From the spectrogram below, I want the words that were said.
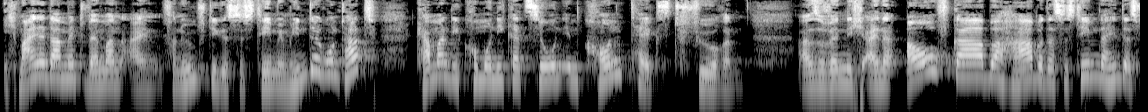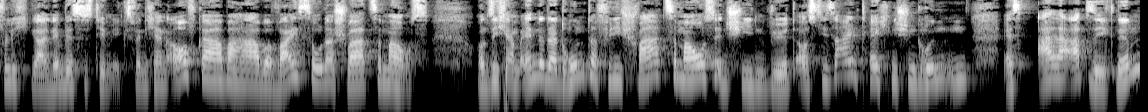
Ich meine damit, wenn man ein vernünftiges System im Hintergrund hat, kann man die Kommunikation im Kontext führen. Also wenn ich eine Aufgabe habe, das System dahinter ist völlig egal, nehmen wir System X. Wenn ich eine Aufgabe habe, weiße oder schwarze Maus, und sich am Ende darunter für die schwarze Maus entschieden wird, aus designtechnischen Gründen es alle absegnen,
